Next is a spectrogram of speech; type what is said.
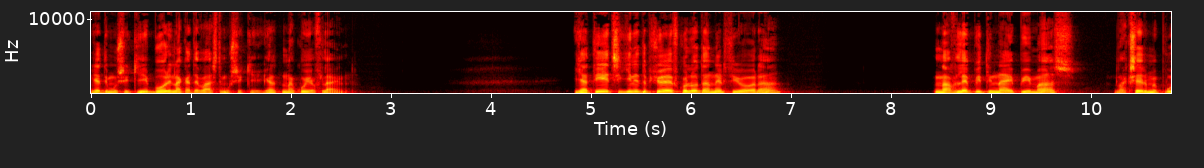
για τη μουσική, μπορεί να κατεβάσει τη μουσική για να την ακούει offline. Γιατί έτσι γίνεται πιο εύκολο όταν έρθει η ώρα να βλέπει την IP μας, να ξέρουμε που,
